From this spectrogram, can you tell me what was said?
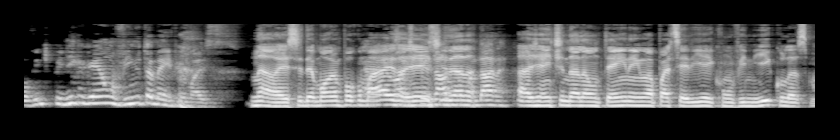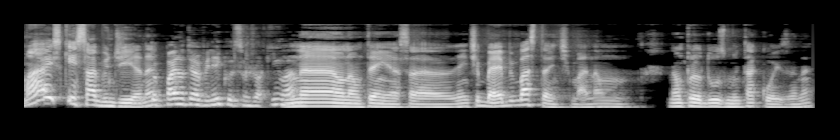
o ouvinte periga ganhar um vinho também, viu? Mas. Não, esse demora um pouco É, mais. mais a, gente ainda, mandar, né? a gente ainda não tem nenhuma parceria aí com vinícolas, mas quem sabe um dia, né? Teu pai não tem a vinícola São Joaquim lá? Não, não tem essa. A gente bebe bastante, mas não, não produz muita coisa, né?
